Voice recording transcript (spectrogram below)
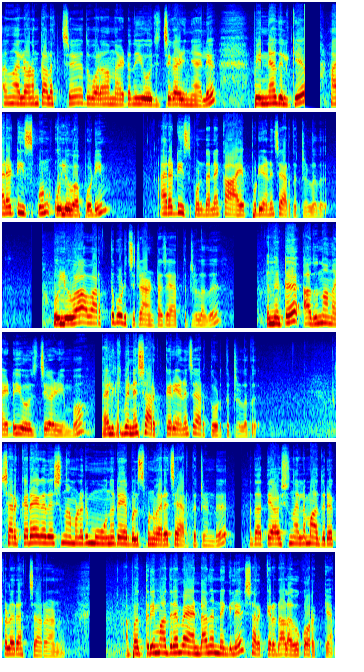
അത് നല്ലോണം തിളച്ച് അതുപോലെ നന്നായിട്ടൊന്ന് യോജിച്ച് കഴിഞ്ഞാൽ പിന്നെ അതിലേക്ക് അര ടീസ്പൂൺ ഉലുവപ്പൊടിയും അര ടീസ്പൂൺ തന്നെ കായപ്പൊടിയാണ് ചേർത്തിട്ടുള്ളത്. ഉലുവ വറുത്ത് പൊടിച്ചിട്ടാണ് കേട്ടോ ചേർത്തിട്ടുള്ളത്. എന്നിട്ട് അത് നന്നായിട്ട് യോജിച്ച് കഴിയുമ്പോൾ അതിലേക്ക് പിന്നെ ശർക്കരയാണ് ചേർത്ത് കൊടുത്തിട്ടുള്ളത്. ശർക്കര ഏകദേശം നമ്മളൊരു മൂന്ന് ടേബിൾ സ്പൂൺ വരെ ചേർത്തിട്ടുണ്ട്. അത് അത്യാവശ്യം നല്ല മധുരമൊക്കെ ഉള്ളൊരു അച്ചാറാണ്. അപ്പോൾ ഇത്രയും മധുരം വേണ്ടാന്നുണ്ടെങ്കിൽ ശർക്കരയുടെ അളവ് കുറയ്ക്കാം.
